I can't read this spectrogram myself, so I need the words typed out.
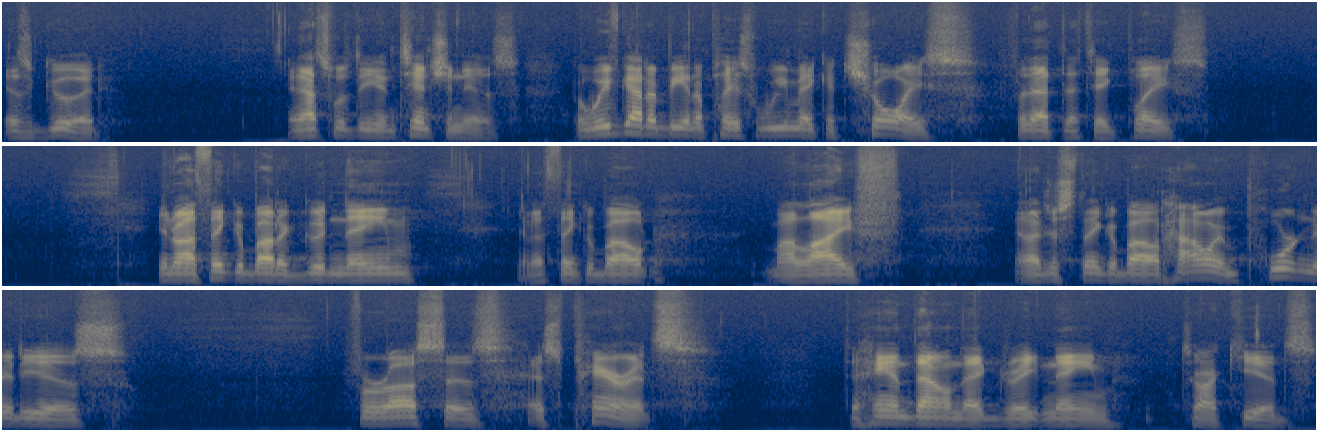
is good. And that's what the intention is. But we've got to be in a place where we make a choice for that to take place. You know, I think about a good name, and I think about my life, and I just think about how important it is for us as, as parents to hand down that great name to our kids.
